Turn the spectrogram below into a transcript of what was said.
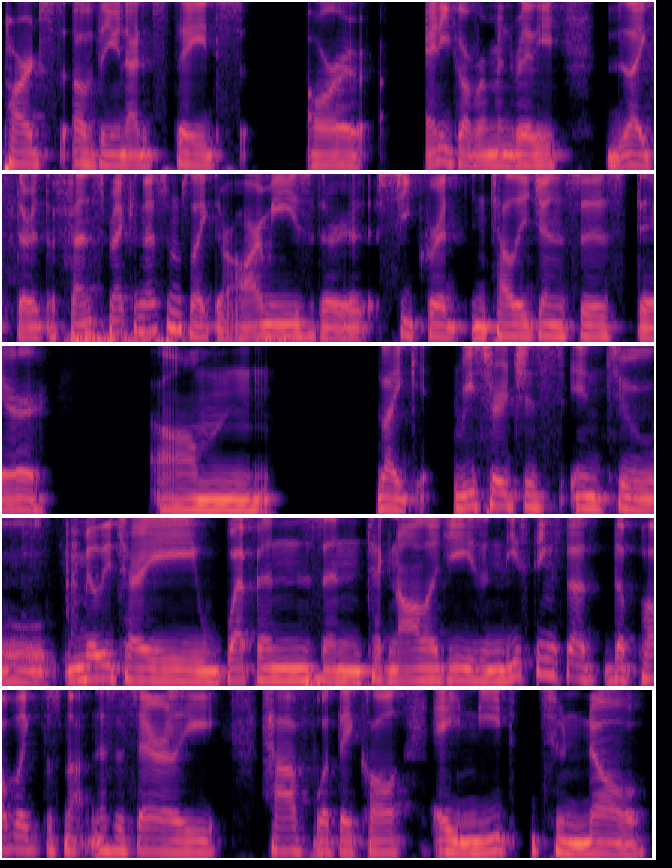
parts of the United States or any government really like their defense mechanisms like their armies their secret intelligences their um like researches into military weapons and technologies and these things that the public does not necessarily have what they call a need to know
